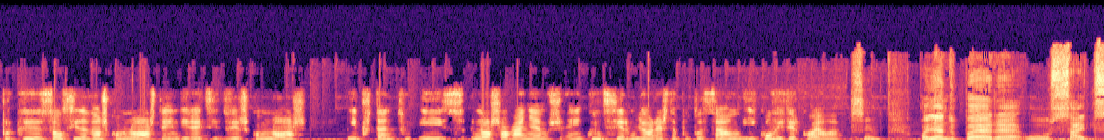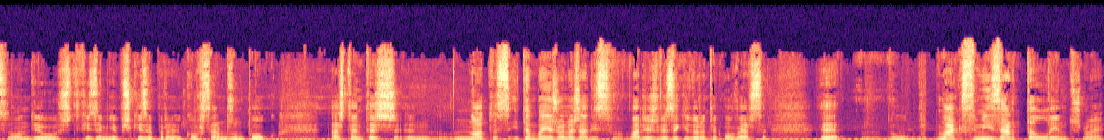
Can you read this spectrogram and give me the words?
porque são cidadãos como nós, têm direitos e deveres como nós, e portanto isso, nós só ganhamos em conhecer melhor esta população e conviver com ela. Sim. Olhando para o site onde eu fiz a minha pesquisa para conversarmos um pouco, às tantas eh, nota-se, e também a Joana já disse várias vezes aqui durante a conversa, eh, maximizar talentos, não é?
